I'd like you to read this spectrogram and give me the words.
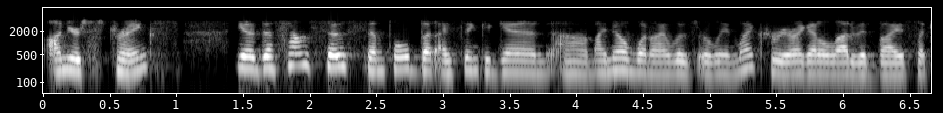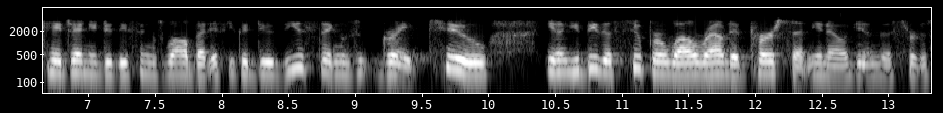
on your strengths you know, that sounds so simple, but I think again, um, I know when I was early in my career, I got a lot of advice like, "Hey, Jen, you do these things well, but if you could do these things great too, you know, you'd be the super well-rounded person." You know, again, this sort of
